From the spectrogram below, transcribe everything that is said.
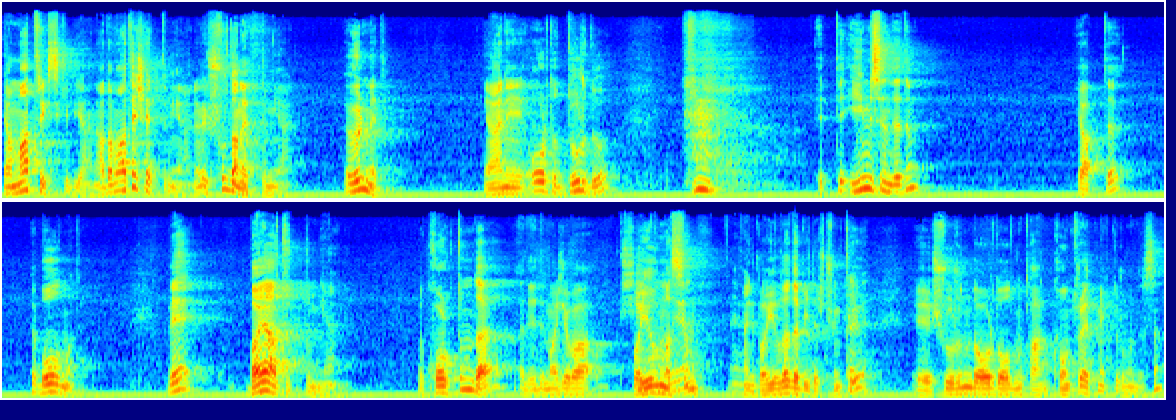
Ya Matrix gibi yani. Adama ateş ettim yani ve şuradan ettim yani. Ölmedi. Yani orada durdu. Etti. İyi misin dedim. Yaptı ve boğulmadı. Ve bayağı tuttum yani. Korktum da dedim acaba şey bayılmasın. oluyor? Evet. Hani bayılabilir çünkü. Tabii. E, şuurun da orada olduğunu kontrol etmek durumundasın.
